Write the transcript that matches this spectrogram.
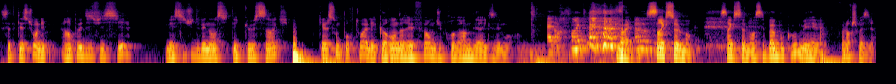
Cette question elle est un peu difficile, mais si tu devais n'en citer que 5, quelles sont pour toi les grandes réformes du programme d'Éric Zemmour? Alors 5 Ouais, pas beaucoup. 5 seulement. 5 seulement, c'est pas beaucoup, mais il va falloir choisir.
